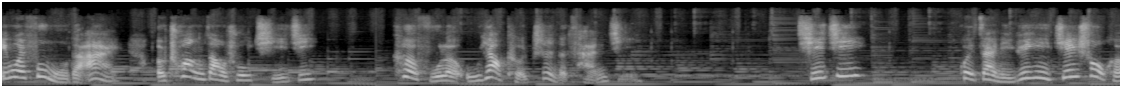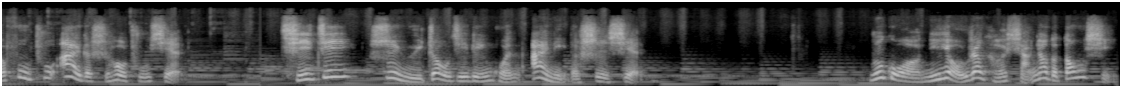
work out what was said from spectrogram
因为父母的爱而创造出奇迹，克服了无药可治的残疾。奇迹。会在你愿意接受和付出爱的时候出现。奇迹是宇宙及灵魂爱你的视线。如果你有任何想要的东西，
